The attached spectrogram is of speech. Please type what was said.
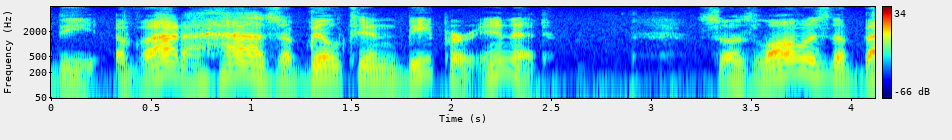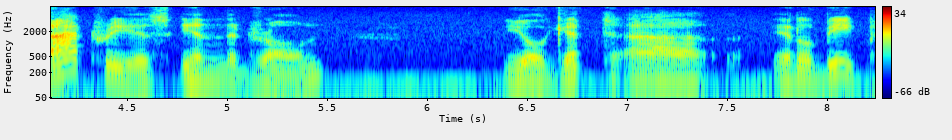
the Avata has a built-in beeper in it. So as long as the battery is in the drone, you'll get, uh, it'll beep.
